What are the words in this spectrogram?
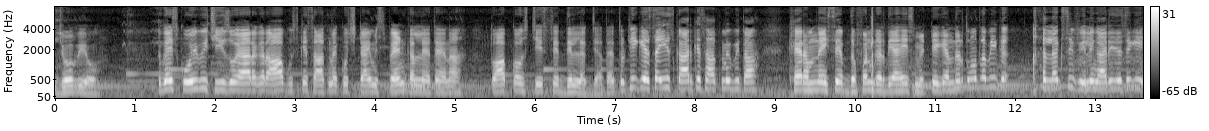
जो भी हो। तो गाइज़ कोई भी चीज़ हो यार, अगर आप उसके साथ में कुछ टाइम स्पेंड कर लेते हैं ना तो आपका उस चीज़ से दिल लग जाता है। तो ठीक है, ऐसा ही इस कार के साथ में भी था। खैर, हमने इसे अब दफन कर दिया है इस मिट्टी के अंदर। तो मतलब एक अलग सी फीलिंग आ रही है, जैसे कि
